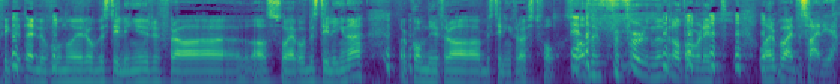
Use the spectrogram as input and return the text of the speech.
fikk vi telefoner og bestillinger fra Da så jeg på bestillingene. Da kom de fra bestilling fra Østfold. Så hadde fuglene dratt over dit. Nå er de på vei til Sverige.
